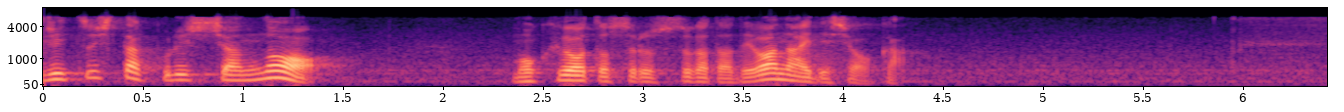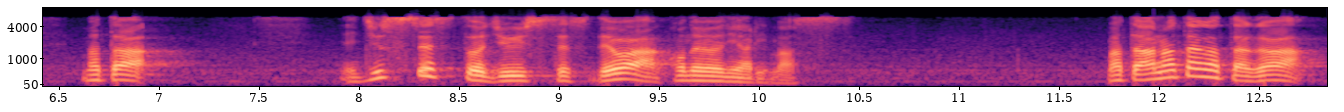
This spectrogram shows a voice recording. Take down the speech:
立したクリスチャンの目標とする姿ではないでしょうかまた10節と11節ではこのようにありますまたあなた方が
